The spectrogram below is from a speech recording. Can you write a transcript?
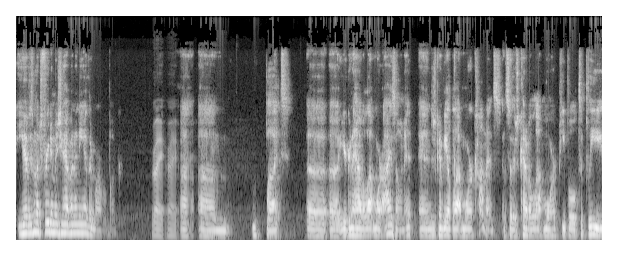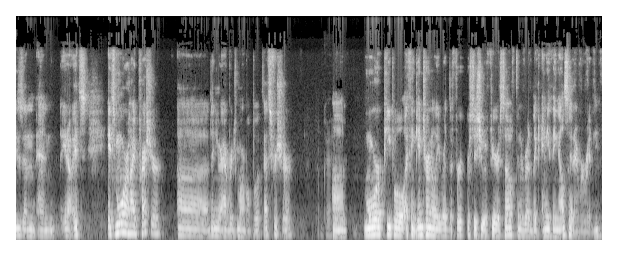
you have as much freedom as you have on any other Marvel book. right, right. Uh, um, but uh, uh, you're going to have a lot more eyes on it, and there's going to be a lot more comments, and so there's kind of a lot more people to please, and and you know it's it's more high pressure uh, than your average Marvel book, that's for sure. Okay. Um, more people, I think, internally read the first issue of Fear itself than read like anything else I'd ever written.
